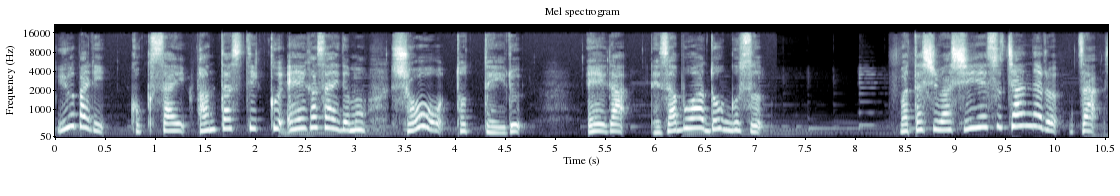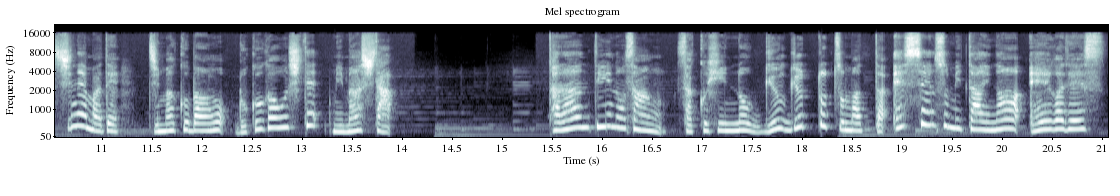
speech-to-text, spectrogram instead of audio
夕張国際ファンタスティック映画祭でも賞を取っている映画レザボアドッグス私は CS チャンネルザ・シネマで字幕版を録画をしてみました。タランティーノさん作品のギュギュッと詰まったエッセンスみたいな映画です。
